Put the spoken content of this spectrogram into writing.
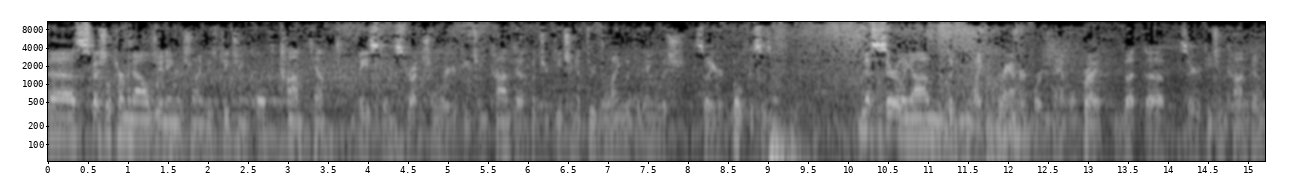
uh, special terminology in English language teaching called content-based instruction, where you're teaching content, but you're teaching it through the language of English. So your focus isn't necessarily on the, like grammar, for example, Right. But uh, so you're teaching content,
